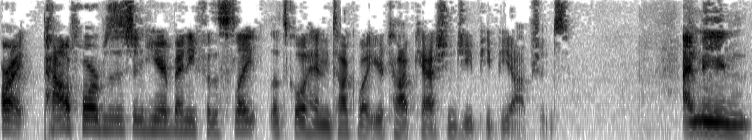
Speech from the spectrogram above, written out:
All right. Power forward position here, Benny, for the slate. Let's go ahead and talk about your top cash and GPP options. I mean,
